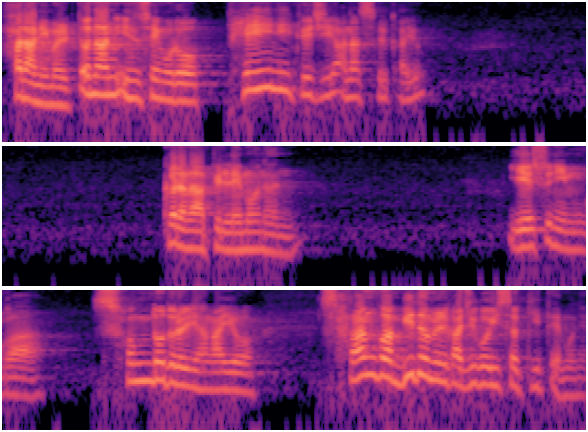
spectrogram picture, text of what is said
하나님을 떠난 인생으로 폐인이 되지 않았을까요? 그러나 빌레몬은 예수님과 성도들을 향하여 사랑과 믿음을 가지고 있었기 때문에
